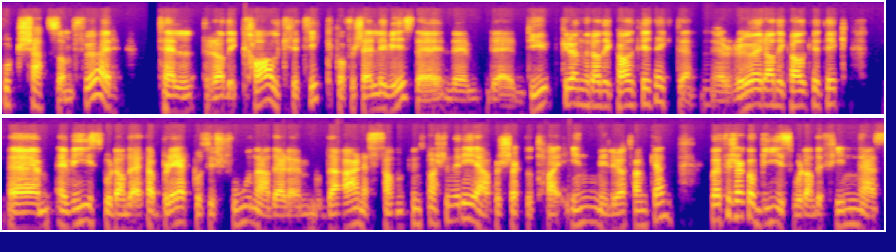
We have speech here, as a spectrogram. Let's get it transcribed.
fortsette som før til radikal kritikk på forskjellig vis. Det, det, det er dypgrønn radikal kritikk, det er rød radikal kritikk. Eh, jeg viser hvordan det er etablert posisjoner der det moderne samfunnsmaskineriet har forsøkt å ta inn miljøtanken. Og jeg forsøker å vise hvordan det finnes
